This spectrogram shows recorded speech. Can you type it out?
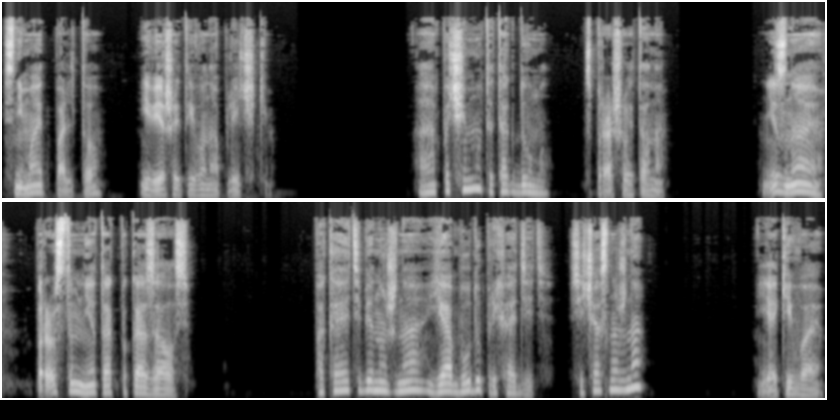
снимает пальто и вешает его на плечики. «А почему ты так думал?» — спрашивает она. «Не знаю, просто мне так показалось». «Пока я тебе нужна, я буду приходить. Сейчас нужна?» Я киваю.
